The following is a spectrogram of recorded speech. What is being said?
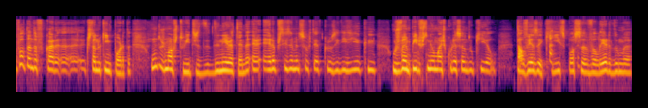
voltando a focar a questão no que importa, um dos maus tweets de, de Near Attendant era precisamente sobre Ted Cruz e dizia que os vampiros tinham mais coração do que ele talvez aqui isso possa valer de uma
